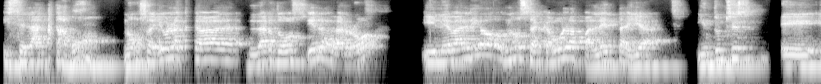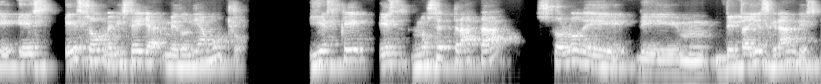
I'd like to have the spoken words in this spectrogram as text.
y se la acabó, ¿no? O sea, yo le acababa de dar dos y él agarró y le valió, ¿no? Se acabó la paleta ya. Y entonces, eh, eh, es, eso, me dice ella, me dolía mucho. Y es que es, no se trata solo de, de mm, detalles grandes.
